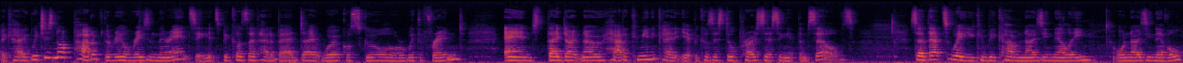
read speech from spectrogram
Okay, which is not part of the real reason they're antsy. It's because they've had a bad day at work or school or with a friend and they don't know how to communicate it yet because they're still processing it themselves. So that's where you can become nosy Nelly or nosy Neville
